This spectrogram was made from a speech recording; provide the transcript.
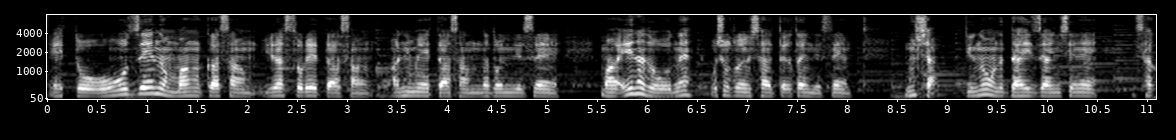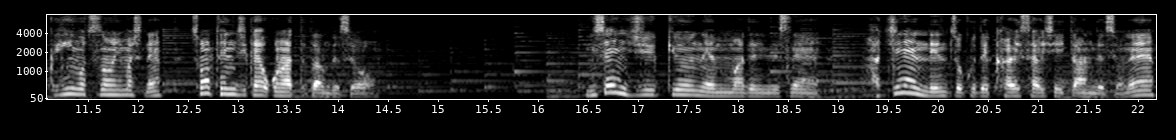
えっと、大勢の漫画家さん、イラストレーターさん、アニメーターさんなどにですね、まあ、絵などをね、お仕事にされた方にですね、武者っていうのを、ね、題材にしてね、作品を募りましてね、その展示会を行ってたんですよ。2019年までにですね、8年連続で開催していたんですよね。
